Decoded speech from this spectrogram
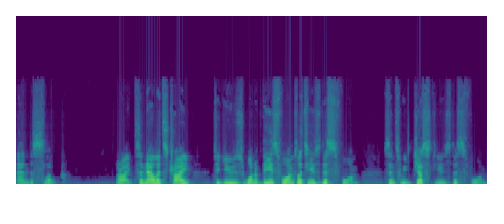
and the slope. All right, so now let's try to use one of these forms. Let's use this form since we just used this form.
